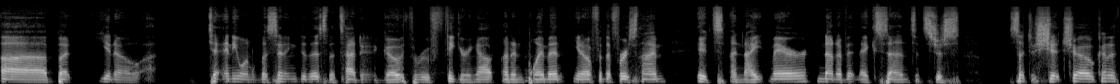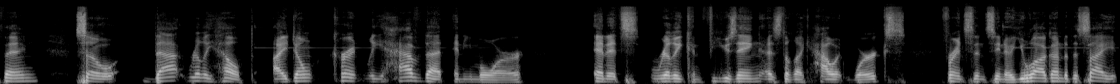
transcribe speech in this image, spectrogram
Uh, but you know, uh, to anyone listening to this that's had to go through figuring out unemployment, you know, for the first time, it's a nightmare. None of it makes sense. It's just such a shit show kind of thing. So that really helped. I don't currently have that anymore. And it's really confusing as to like how it works. For instance, you know, you log onto the site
